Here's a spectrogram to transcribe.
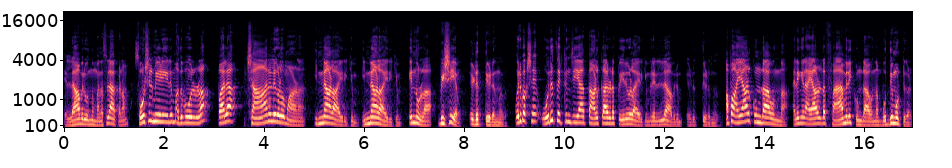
എല്ലാവരും ഒന്ന് മനസ്സിലാക്കണം. സോഷ്യൽ മീഡിയയിലും അതുപോലുള്ള പല ചാനലുകളുമാണ് ഇന്നാളായിരിക്കും ഇന്നാളായിരിക്കും എന്നുള്ള വിഷയം. എടുത്തിടുന്നത്. ഒരുപക്ഷെ ഒരു തെറ്റും ചെയ്യാത്ത ആൾക്കാരുടെ പേരുകളായിരിക്കും ഇവരെല്ലാവരും എടുത്തിടുന്നത്. അപ്പോൾ അയാൾക്കുണ്ടാവുന്ന അല്ലെങ്കിൽ അയാളുടെ ഫാമിലിക്കുണ്ടാവുന്ന ബുദ്ധിമുട്ടുകൾ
